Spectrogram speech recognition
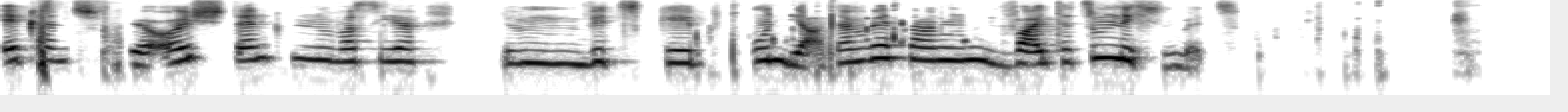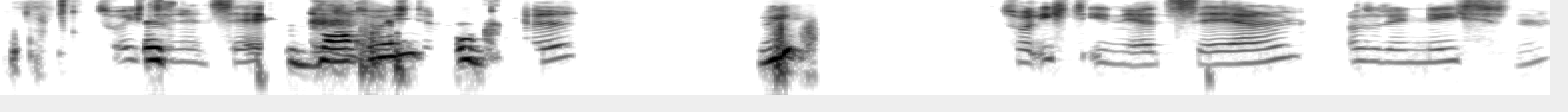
Ihr könnt für euch denken, was ihr dem Witz gebt. Und ja, dann wir sagen weiter zum nächsten Witz. Soll ich den erzählen? Warum? Soll den. Wie? soll ich ihn erzählen? Also den nächsten.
